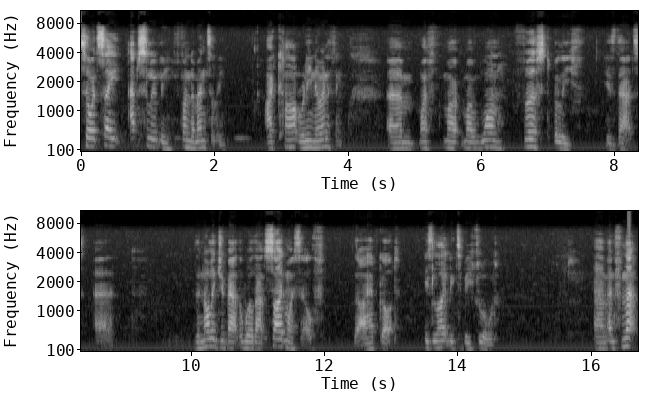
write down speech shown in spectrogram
So I'd say, absolutely, fundamentally, I can't really know anything. Um, my, my, my one first belief is that uh, the knowledge about the world outside myself that I have got is likely to be flawed. Um, and from that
